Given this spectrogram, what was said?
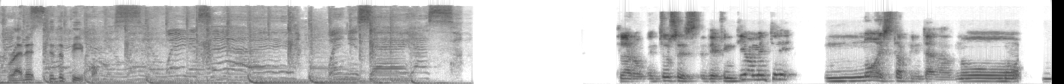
Credit to the people. Claro, entonces definitivamente no está pintada, no, no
